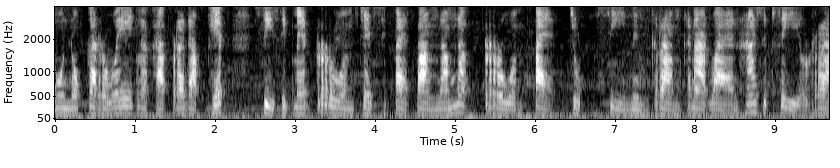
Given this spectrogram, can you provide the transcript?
มูลนกกระเวกนะครับประดับเพชร 40 เม็ดรวม 78 ตังน้ำหนักรวม 8.41 กรัม ขนาดแหวน 54 รา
